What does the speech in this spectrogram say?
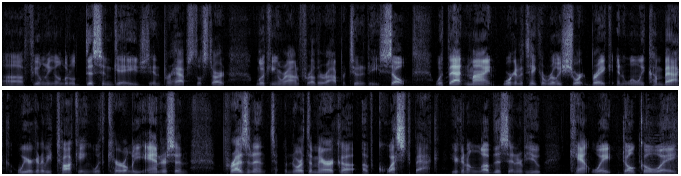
uh, feeling a little disengaged, and perhaps they'll start looking around for other opportunities. So, with that in mind, we're going to take a really short break, and when we come back, we are going to be talking with Carol Lee Anderson, President of North America of Questback. You're going to love this interview. Can't wait. Don't go away.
